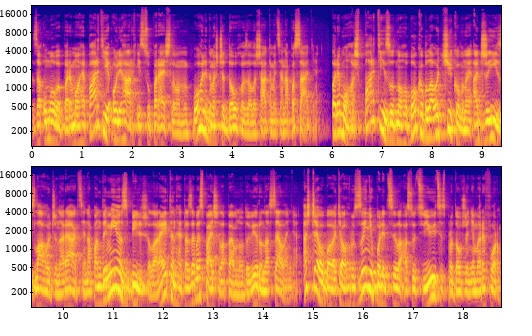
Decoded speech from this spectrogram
За умови перемоги партії олігарх із суперечливими поглядами ще довго залишатиметься на посаді. Перемога ж партії з одного боку була очікуваною, адже її злагоджена реакція на пандемію збільшила рейтинги та забезпечила певну довіру населення. А ще у багатьох грузинів політсила асоціюється з продовженнями реформ.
